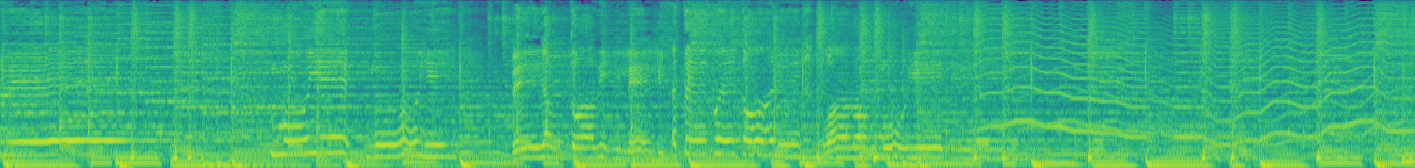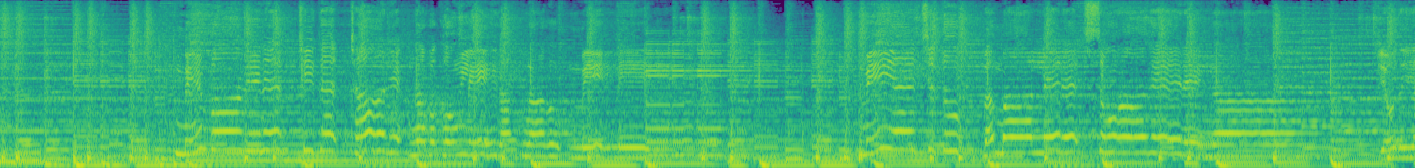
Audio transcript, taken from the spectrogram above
တွေမိုးရဲ့မိုးရဲ့ဘယ်ရောက်သွားပြီလဲလီအသေးခွဲတော့နေဝါကောင်းမိုးရေမင်းပေါ်နေနဲ့ထိကတ်ထားတဲ့ငါပခုံးလေးကငါကိုမေးနေမင်းရဲ့ ချစ်သူဗမာလေးတဲ့ဆုံးအားခဲ့တဲ့ငါပြောတဲ့ရ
